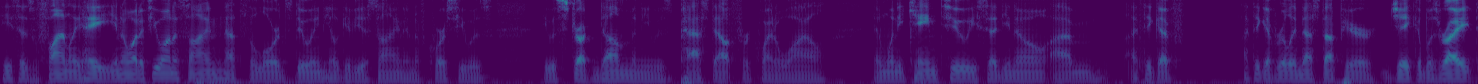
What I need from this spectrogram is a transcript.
he says, well, finally, hey, you know what? If you want a sign, that's the Lord's doing. He'll give you a sign. And of course, he was he was struck dumb and he was passed out for quite a while. And when he came to, he said, you know, I'm I think I've I think I've really messed up here. Jacob was right.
